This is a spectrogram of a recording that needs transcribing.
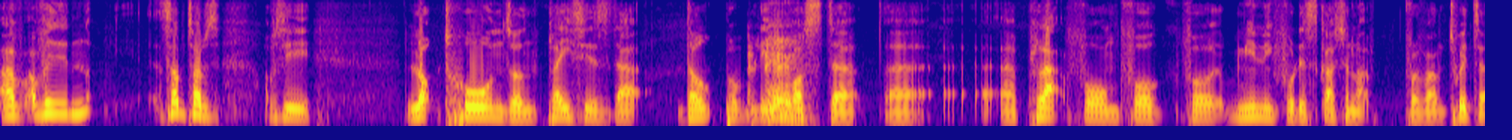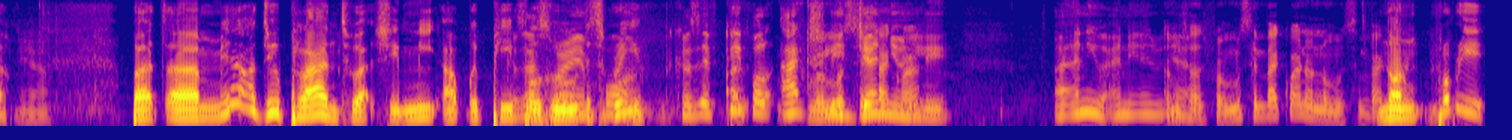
I've obviously n- sometimes obviously locked horns on places that don't probably foster uh, a a platform for, for meaningful discussion, like for example Twitter. Yeah, But um, yeah, I do plan to actually meet up with people who disagree. important, Because if Uh, people from a actually genuinely, uh, anyway, any, I'm yeah. sorry, from Muslim background or non-Muslim background? Non, probably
